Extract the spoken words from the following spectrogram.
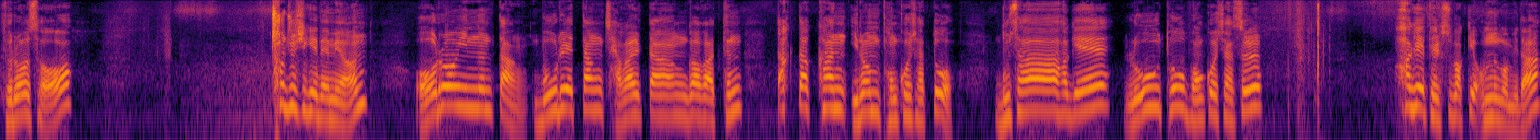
들어서 쳐주시게 되면 얼어 있는 땅, 모래 땅, 자갈 땅과 같은 딱딱한 이런 벙커샷도 무사하게 로우토 벙커샷을 하게 될 수밖에 없는 겁니다.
